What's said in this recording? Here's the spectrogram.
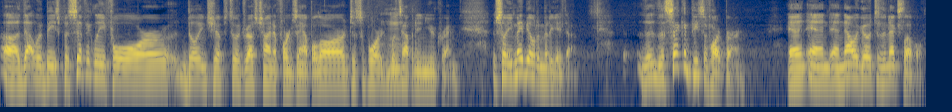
Uh, that would be specifically for building ships to address China, for example, or to support mm-hmm. what's happening in Ukraine. So you may be able to mitigate that. The, the second piece of heartburn, and, and, and now we go to the next level,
